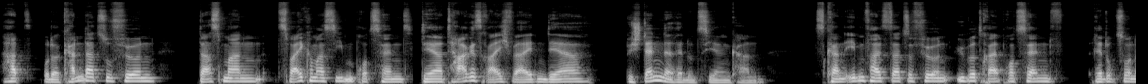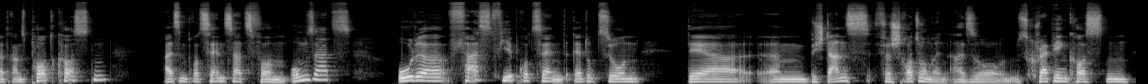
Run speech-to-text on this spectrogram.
hat oder kann dazu führen, dass man 2,7 Prozent der Tagesreichweiten der Bestände reduzieren kann. Es kann ebenfalls dazu führen, über drei Prozent Reduktion der Transportkosten als ein Prozentsatz vom Umsatz oder fast vier Prozent Reduktion der ähm, Bestandsverschrottungen, also Scrapping-Kosten,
